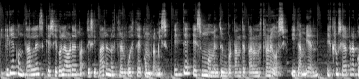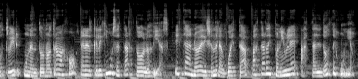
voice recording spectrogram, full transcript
Y quería contarles que llegó la hora de participar en nuestra encuesta de compromiso. Este es un momento importante para nuestro negocio y también es crucial para construir un entorno de trabajo en el que elegimos estar todos los días. Esta nueva edición de la encuesta va a estar disponible hasta el 2 de junio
